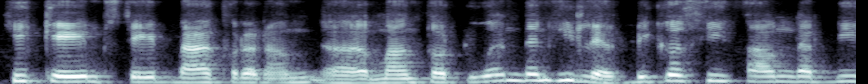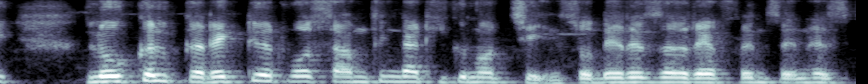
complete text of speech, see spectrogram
he came, stayed back for around a month or two, and then he left because he found that the local character was something that he could not change. So there is a reference in his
